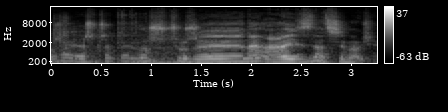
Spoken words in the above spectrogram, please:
Może jeszcze tego szczurzynę. Aj, zatrzymał się.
